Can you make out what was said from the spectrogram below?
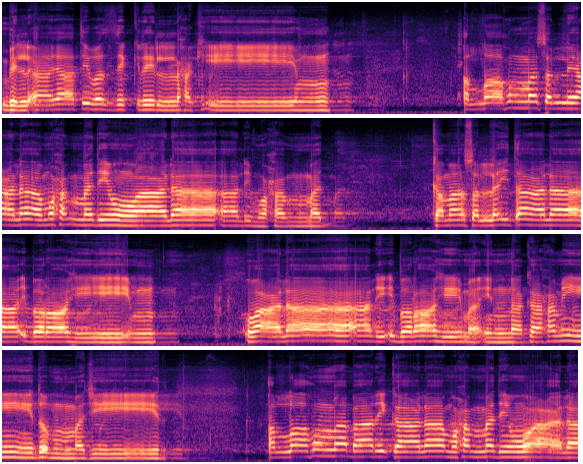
بالآيات والذكر الحكيم. اللهم صل على محمد وعلى آل محمد كما صليت على إبراهيم. وعلى آل إبراهيم إنك حميد مجيد. اللهم بارك على محمد وعلى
